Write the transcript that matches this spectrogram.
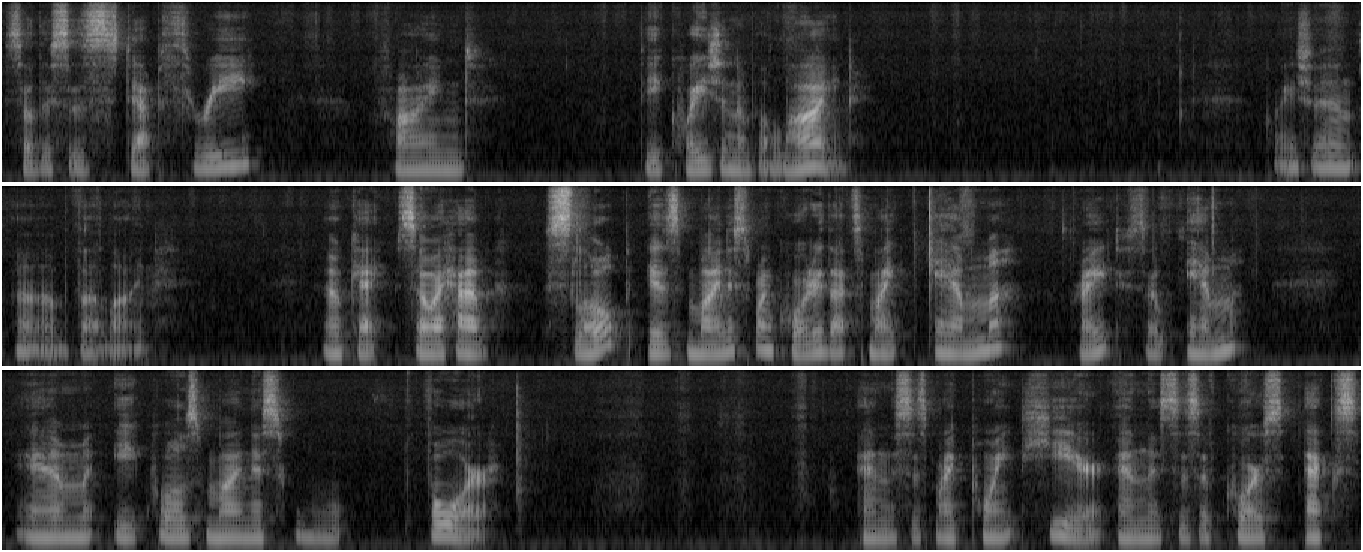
So this is step three. Find the equation of the line. Equation of the line. Okay, so I have slope is minus one quarter. That's my m, right? So m, m equals minus four and this is my point here and this is of course x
